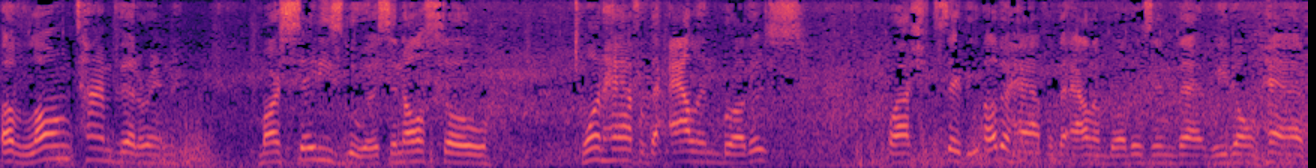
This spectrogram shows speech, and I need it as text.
of longtime veteran Marcedes Lewis and also one half of the Allen brothers, or I should say the other half of the Allen brothers, in that we don't have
